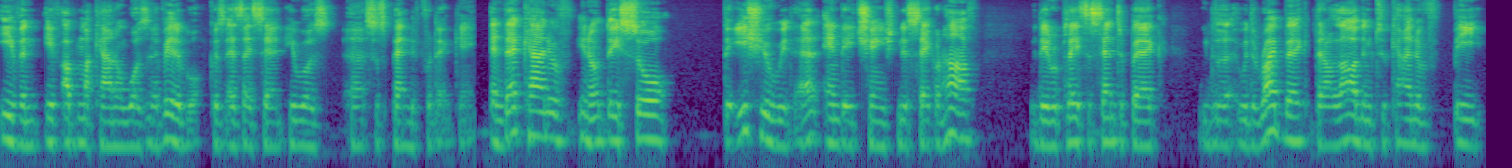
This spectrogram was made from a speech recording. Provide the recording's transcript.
even if Upamecano wasn't available, because as I said, he was uh, suspended for that game. And that kind of, you know, they saw the issue with that and they changed in the second half. They replaced the centre back with the, with the right back that allowed them to kind of be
